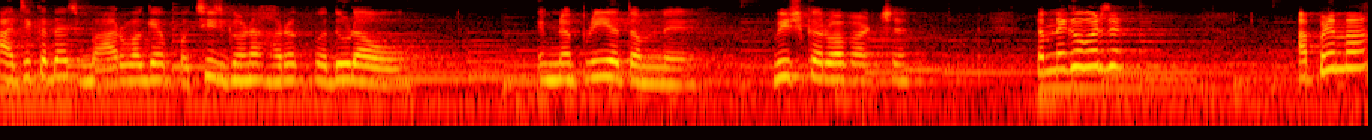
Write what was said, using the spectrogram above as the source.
આજે કદાચ બાર વાગ્યા પછી જ ઘણા હરક વદુડાઓ એમના પ્રિય તમને વિશ કરવા પાડશે તમને ખબર છે આપણેમાં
